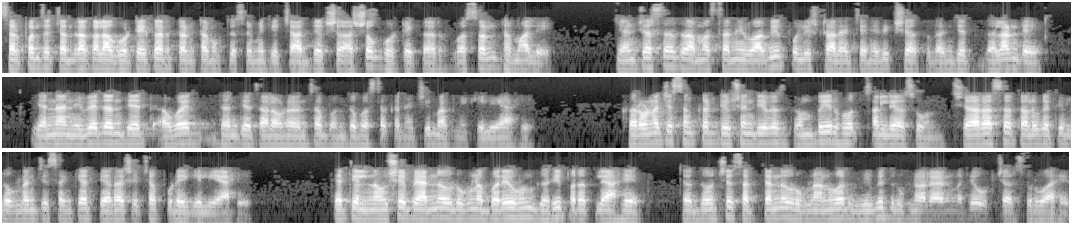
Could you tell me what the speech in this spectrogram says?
सरपंच चंद्रकला घोटेकर तंटमुक्त समितीचे अध्यक्ष अशोक घोटेकर वसंत ढमाले यांच्यासह ग्रामस्थांनी वावी पोलीस ठाण्याचे निरीक्षक रणजित गलांडे यांना निवेदन देत अवैध धंदे चालवणाऱ्यांचा बंदोबस्त करण्याची मागणी केली आहे. करोनाचे संकट दिवसेंदिवस गंभीर होत चालले असून शहरासह तालुक्यातील रुग्णांची संख्या तेराशेच्या पुढे गेली आहे. त्यातील नऊशे ब्याण्णव रुग्ण बरे होऊन घरी परतले आहेत तर दोनशे सत्त्याण्णव रुग्णांवर विविध रुग्णालयांमध्ये उपचार सुरू आहेत.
